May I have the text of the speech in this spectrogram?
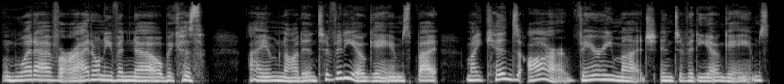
whatever. I don't even know because I am not into video games, but my kids are very much into video games.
